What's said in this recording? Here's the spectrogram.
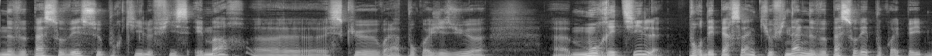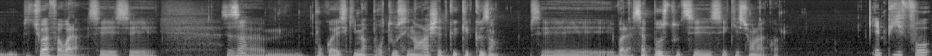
ne veut pas sauver ceux pour qui le Fils est mort euh, Est-ce que, voilà, pourquoi Jésus euh, euh, mourrait-il pour des personnes qui au final ne veut pas sauver? Pourquoi Tu vois, enfin voilà, c'est. C'est ça. pourquoi est-ce qu'il meurt pour tous et n'en rachète que quelques-uns? C'est voilà, ça pose toutes ces, questions-là, quoi. Et puis il faut,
